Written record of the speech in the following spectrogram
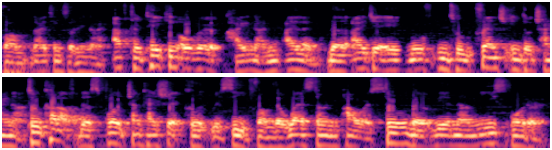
from 1939. After taking over Hainan Island, the IJA moved into French Indochina to cut off the support Chiang Kai-shek could receive from the Western powers through the Vietnamese border.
